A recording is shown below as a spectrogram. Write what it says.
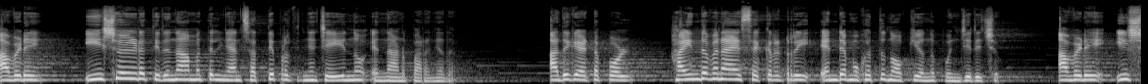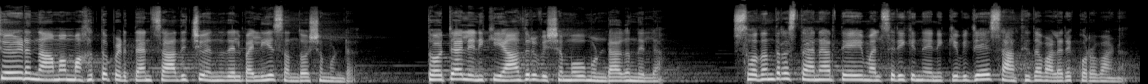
അവിടെ ഈശോയുടെ തിരുനാമത്തിൽ ഞാൻ സത്യപ്രതിജ്ഞ ചെയ്യുന്നു എന്നാണ് പറഞ്ഞത്. അത് കേട്ടപ്പോൾ ഹൈന്ദവനായ സെക്രട്ടറി എന്റെ മുഖത്ത് നോക്കിയൊന്ന് പുഞ്ചിരിച്ചു. അവിടെ ഈശോയുടെ നാമം മഹത്വപ്പെടുത്താൻ സാധിച്ചു എന്നതിൽ വലിയ സന്തോഷമുണ്ട്. തോറ്റാൽ എനിക്ക് യാതൊരു വിഷമവും ഉണ്ടാകുന്നില്ല. സ്വതന്ത്ര സ്ഥാനാർത്ഥിയായി മത്സരിക്കുന്ന എനിക്ക് വിജയസാധ്യത വളരെ കുറവാണ്.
